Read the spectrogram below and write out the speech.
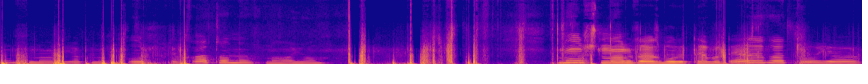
я не знаю, як нас получиться хата, не знаю. Ну, ж нам зараз буде треба дерева, то я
